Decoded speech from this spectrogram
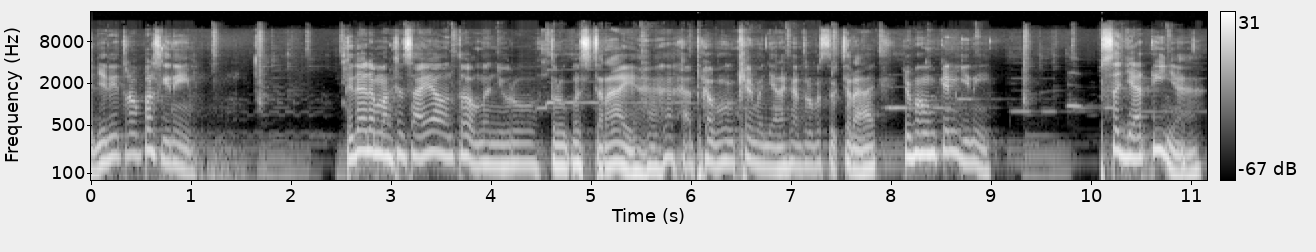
jadi troopers gini. Tidak ada maksud saya untuk menyuruh troopers cerai atau mungkin menyarankan troopers untuk cerai. Cuma mungkin gini. Sejatinya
